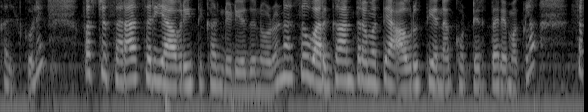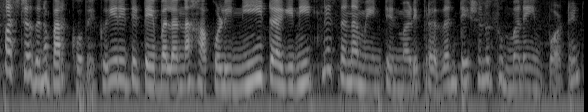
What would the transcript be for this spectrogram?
ಕಲ್ತ್ಕೊಳ್ಳಿ. ಫಸ್ಟ್ ಸರಾಸರಿ ಯಾವ ರೀತಿ ಕಂಡುಹಿಡಿಯೋದು ನೋಡೋಣ. ಸೊ ವರ್ಗಾಂತರ ಮತ್ತು ಆವೃತ್ತಿಯನ್ನು ಕೊಟ್ಟಿರ್ತಾರೆ ಮಕ್ಕಳ. ಸೊ ಫಸ್ಟ್ ಅದನ್ನು ಬರ್ಕೋಬೇಕು. ಈ ರೀತಿ ಟೇಬಲನ್ನು ಹಾಕೊಳ್ಳಿ. ನೀಟಾಗಿ ನೀಟ್ನೆಸ್ಸನ್ನು ಮೇಂಟೈನ್ ಮಾಡಿ. ಪ್ರೆಸೆಂಟೇಷನು ತುಂಬಾ ಇಂಪಾರ್ಟೆಂಟ್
